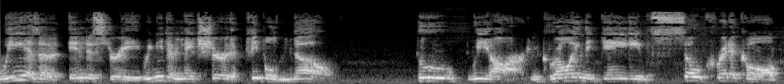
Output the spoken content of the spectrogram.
we as an industry, we need to make sure that people know who we are. And growing the game is so critical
